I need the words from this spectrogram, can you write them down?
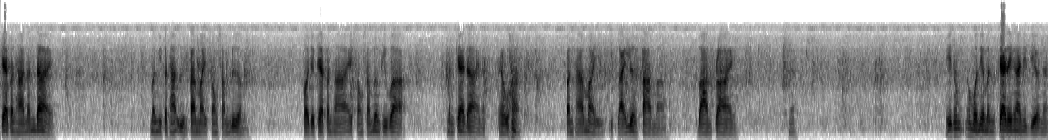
แก้ปัญหานั้นได้ มันมีปัญหาอื่นตามมาอีกสองสาเรื่อง พอจะแก้ปัญหาไอ้สองสาเรื่องที่ว่ามันแก้ได้นะแต่ว่าปัญหาใหม่อีกหลายเรื่องตามมา บานปลายนะ นี่ทั้งทั้งหมดเนี่ยมันแก้ได้ง่ายนิดเดียวนะ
